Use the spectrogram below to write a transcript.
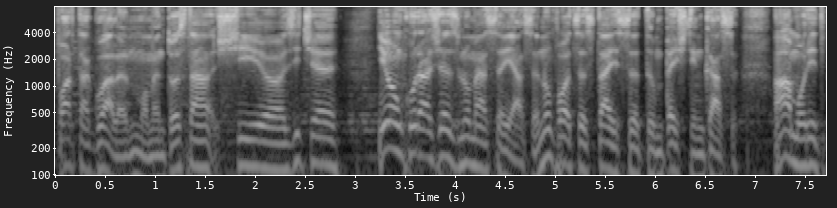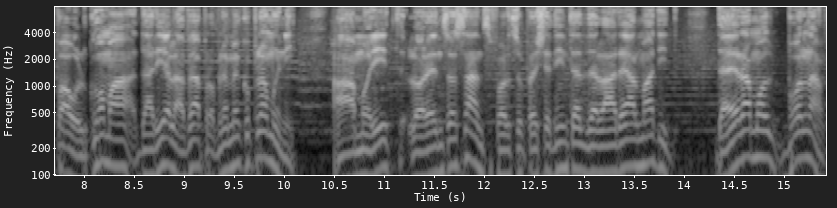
poarta goală în momentul ăsta și uh, zice Eu încurajez lumea să iasă, nu poți să stai să tâmpești în casă. A murit Paul Goma, dar el avea probleme cu plămânii. A murit Lorenzo Sanz, forțul președinte de la Real Madrid, dar era mol- bolnav.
